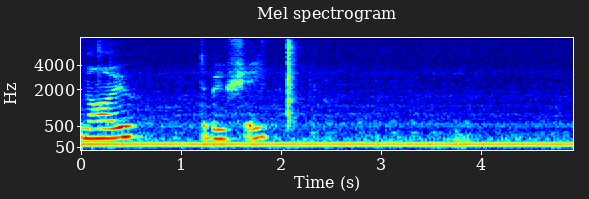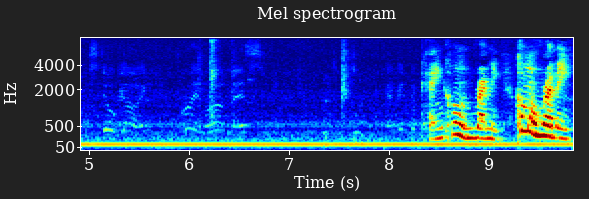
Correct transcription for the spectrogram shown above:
No, Debussy. Okay, come on, Remy. Come on, Remy.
